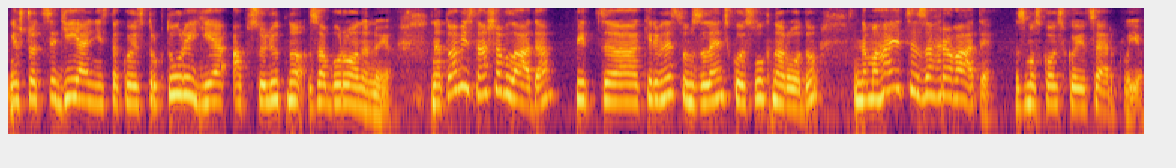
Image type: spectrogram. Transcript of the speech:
і що ця діяльність такої структури є абсолютно забороненою. Натомість наша влада під е, керівництвом Зеленського слуг народу намагається загравати з московською церквою.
